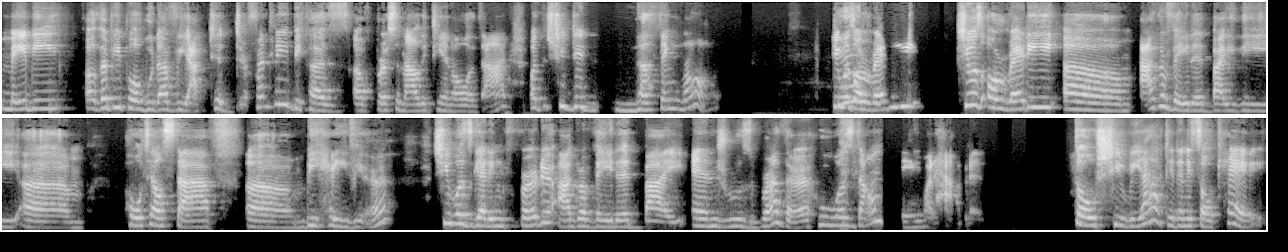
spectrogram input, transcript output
maybe other people would have reacted differently because of personality and all of that, but she did nothing wrong. She was already she was already um, aggravated by the um, hotel staff um, behavior. She was getting further aggravated by Andrew's brother, who was downplaying what happened. So she reacted, and it's okay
